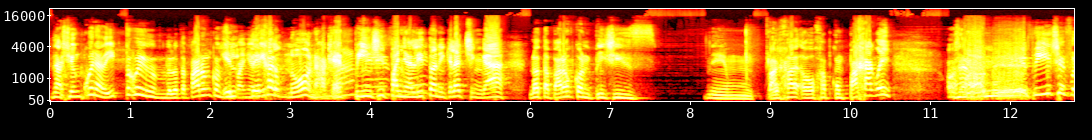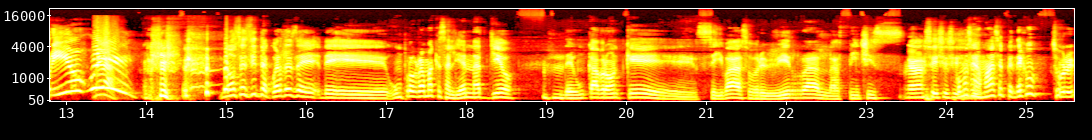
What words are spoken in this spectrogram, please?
Nació encueradito, güey, donde lo taparon con Y su pañalito. deja- no, no, qué mames, pinche güey. pañalito, ni que la chingada. Lo taparon con pinches. em, Paja. hoja, hoja con paja, güey. O sea, mames. qué pinche frío, güey. No sé si te acuerdas de, de un programa que salía en Nat Geo. De un cabrón que se iba a sobrevivir a las pinches. Ah, sí, sí, sí. ¿Cómo sí, se sí. llamaba ese pendejo? Sobre-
